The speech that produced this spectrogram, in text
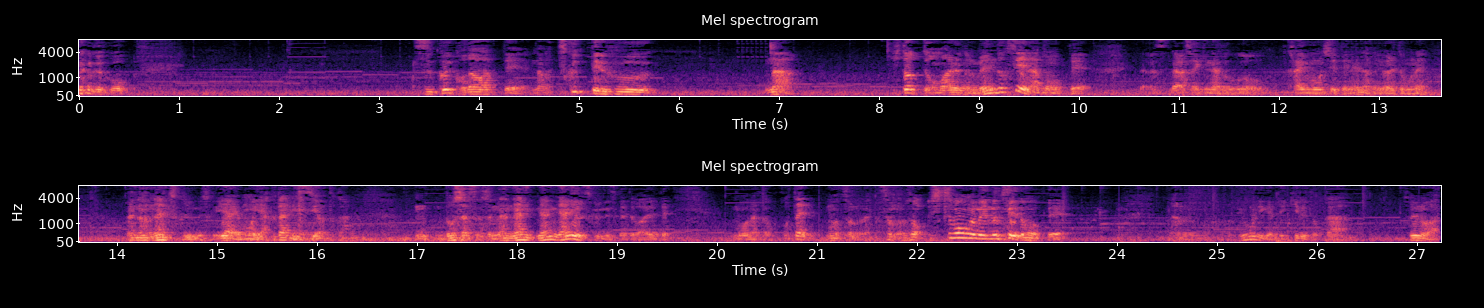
なんかこうすっごいこだわってなんか作ってる風な人って思われるのめんどくせえなと思って。だから最近なんかこう買い物しててねなんか言われてもね「えな何作るんですか?」いやいやもう焼くだけですよ」とか「んどうしたんですか？それな何何何を作るんですか?」って言われてもうなんか答えもうそのなんかそのその質問がめんどくせえと思って。あの料理ができるとかそういうのは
